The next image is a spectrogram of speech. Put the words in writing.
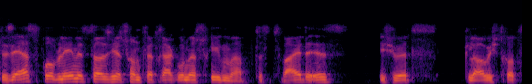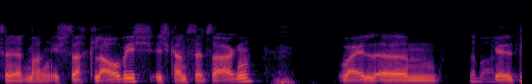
Das erste Problem ist, dass ich jetzt schon einen Vertrag unterschrieben habe. Das zweite ist, ich würde es, glaube ich, trotzdem nicht machen. Ich sag, glaube ich, ich kann es nicht sagen, weil ähm, Geld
